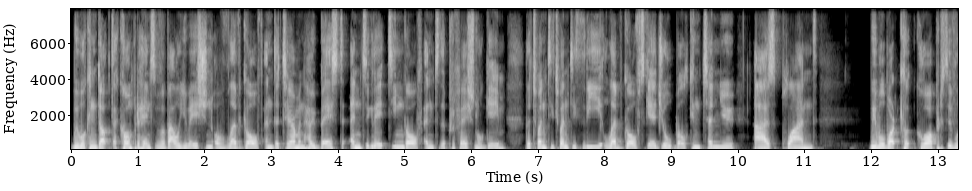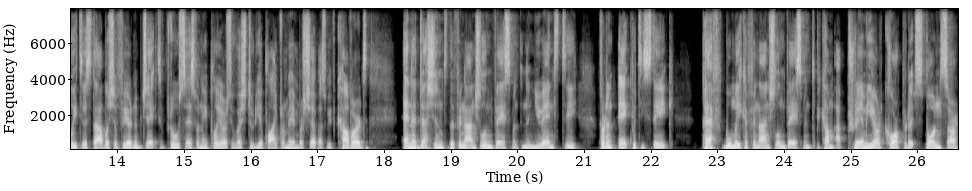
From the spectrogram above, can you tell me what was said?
We will conduct a comprehensive evaluation of LIV Golf and determine how best to integrate team golf into the professional game. The 2023 LIV Golf schedule will continue as planned. We will work co- cooperatively to establish a fair and objective process for any players who wish to reapply for membership, as we've covered. In addition to the financial investment in the new entity for an equity stake, PIF will make a financial investment to become a premier corporate sponsor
